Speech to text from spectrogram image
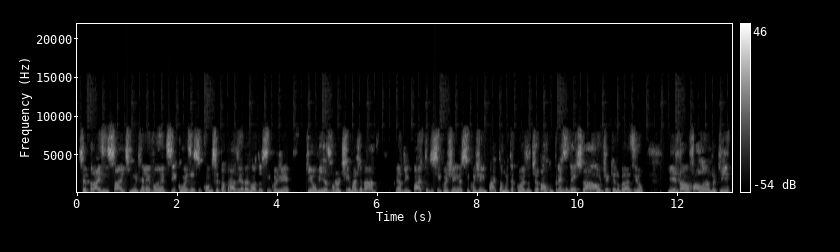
você traz insights muito relevantes e coisas como você está trazendo agora do 5G que eu mesmo não tinha imaginado. Né, do impacto do 5G, e o 5G impacta muita coisa. Eu estava com o presidente da Audi aqui no Brasil e ele estava falando que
